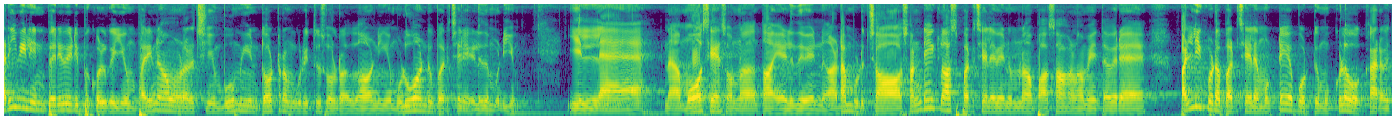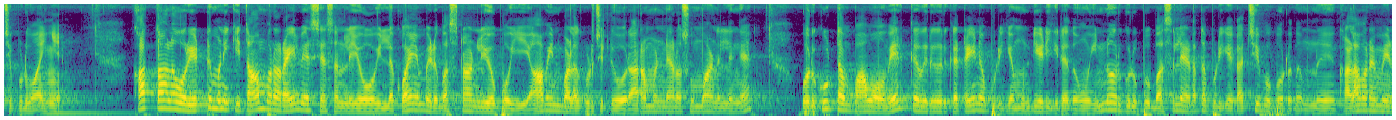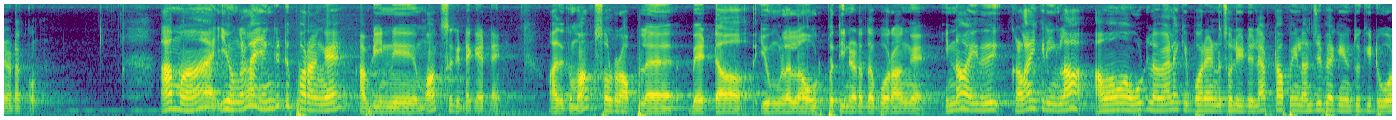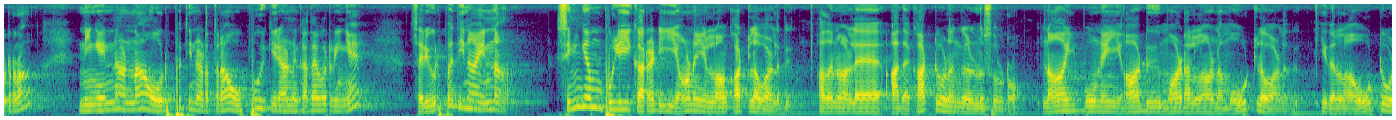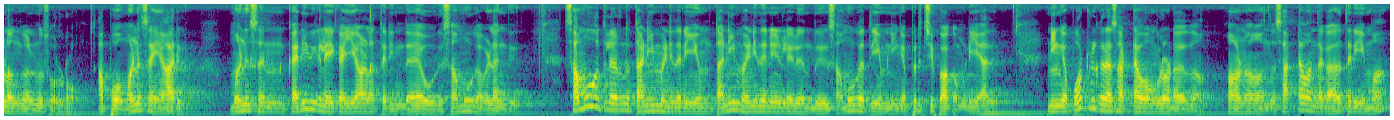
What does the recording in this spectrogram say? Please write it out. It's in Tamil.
அறிவியலின் பெருவெடிப்பு கொள்கையும் பரிணாம வளர்ச்சியும் பூமியின் தோற்றம் குறித்து சொல்கிறது தான் நீங்கள் முழுவாண்டு பரீட்சையில் எழுத முடியும். இல்லை நான் மோசே சொன்னதை தான் எழுதுவேன்னு அடம் பிடிச்சா சண்டே கிளாஸ் பரீட்சையில் வேணும்னா பாஸ் ஆகலாமே தவிர பள்ளிக்கூட பரீட்சையில் முட்டையை போட்டு முக்குல உட்கார வச்சு போடுவாங்க காத்தால் ஒரு எட்டு மணிக்கு தாம்பரம் ரயில்வே ஸ்டேஷன்லேயோ இல்லை கோயம்பேடு பஸ் ஸ்டாண்ட்லேயோ போய் ஆவின் பாலை குடிச்சிட்டு ஒரு அரை மணி நேரம் சும்மா நில்லுங்க. ஒரு கூட்டம் பாவம் வேர்க்க விறுவிற்க ட்ரெயினை பிடிக்க முண்டி அடிக்கிறதும் இன்னொரு குரூப்பு பஸ்ஸில் இடத்த பிடிக்க கச்சிப்பு போடுறதும்னு கலவரமே நடக்கும். ஆமாம் இவங்கெல்லாம் எங்கிட்டு போகிறாங்க அப்படின்னு மார்க்ஸுக்கிட்ட கேட்டேன். அதுக்கு மார்க்ஸ் சொல்கிறாப்புல பேட்டா இவங்களெல்லாம் உற்பத்தி நடத்த போகிறாங்க என்ன இது கலாய்க்கிறீங்களா? அவன் அவன் வீட்டில் வேலைக்கு போகிறேன்னு சொல்லிட்டு லேப்டாப்பையும் லஞ்சு பேக்கையும் தூக்கிட்டு ஓடுறான். நீங்கள் என்னன்னா அவன் உற்பத்தி நடத்துகிறான் ஒப்பு வைக்கிறான்னு கதை விடுறீங்க. சரி உற்பத்தினா என்ன? சிங்கம் புலி கரடி யானை எல்லாம் காட்டில் வாழுது. அதனால் அதை காட்டு விலங்குகள்னு சொல்கிறோம் நாய் பூனை ஆடு மாடெல்லாம் நம்ம வீட்டில் வாழுது. இதெல்லாம் வீட்டு விலங்குகள்னு சொல்கிறோம் அப்போது மனுஷன் யார்? மனுஷன் கருவிகளை கையாள தெரிந்த ஒரு சமூக விலங்கு. சமூகத்திலிருந்து தனி மனிதனையும் தனி மனிதனிலிருந்து சமூகத்தையும் நீங்கள் பிரித்து பார்க்க முடியாது. நீங்கள் போட்டிருக்கிற சட்டை உங்களோடது தான் ஆனால் அந்த சட்டை வந்த கதை தெரியுமா?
